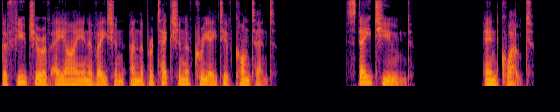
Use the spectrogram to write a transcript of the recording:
The future of AI innovation and the protection of creative content. Stay tuned. End quote.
